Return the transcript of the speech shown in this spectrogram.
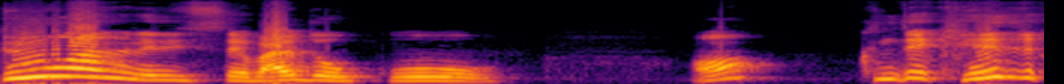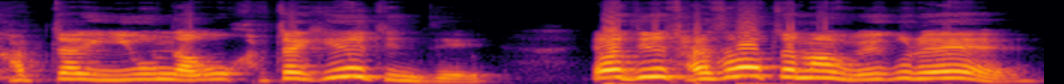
조용하는 애들 있어요. 말도 없고. 어? 근데 걔네들이 갑자기 이혼하고 갑자기 헤어진대. 야, 니네 잘 살았잖아. 왜 그래?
